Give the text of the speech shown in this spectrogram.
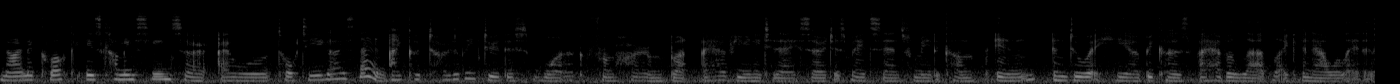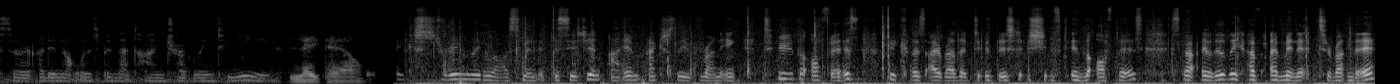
9 o'clock is coming soon, so I will talk to you guys then. I could totally do this work from home, but I have uni today, so it just made sense for me to come in and do it here because I have a lab like an hour later, so I did not want to spend that time traveling to uni. Later extremely last minute decision. I am actually running to the office because I rather do this shift in the office. So I literally have a minute to run there,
